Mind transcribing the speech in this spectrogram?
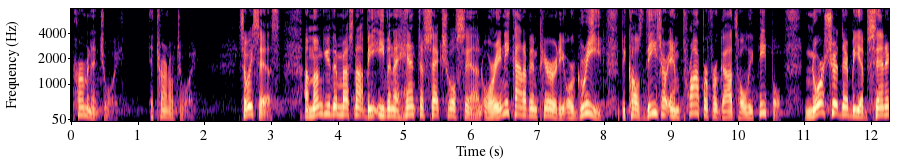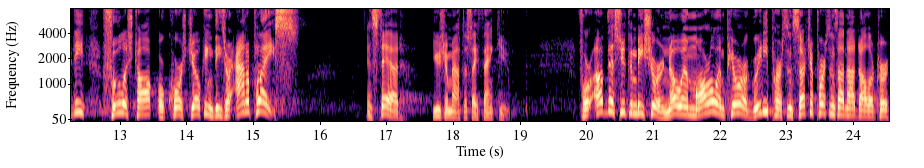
permanent joy, eternal joy. So he says, Among you there must not be even a hint of sexual sin or any kind of impurity or greed, because these are improper for God's holy people. Nor should there be obscenity, foolish talk, or coarse joking. These are out of place. Instead, use your mouth to say thank you. For of this you can be sure no immoral, impure, or greedy person, such a person as an idolater,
